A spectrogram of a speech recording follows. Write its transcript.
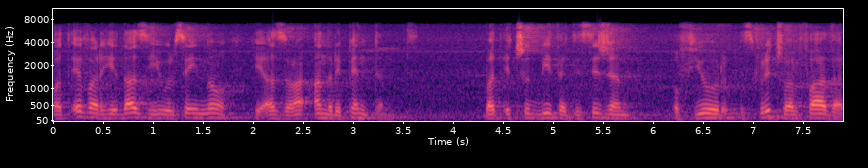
Whatever he does, he will say, No, he is unrepentant. But it should be the decision of your spiritual father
